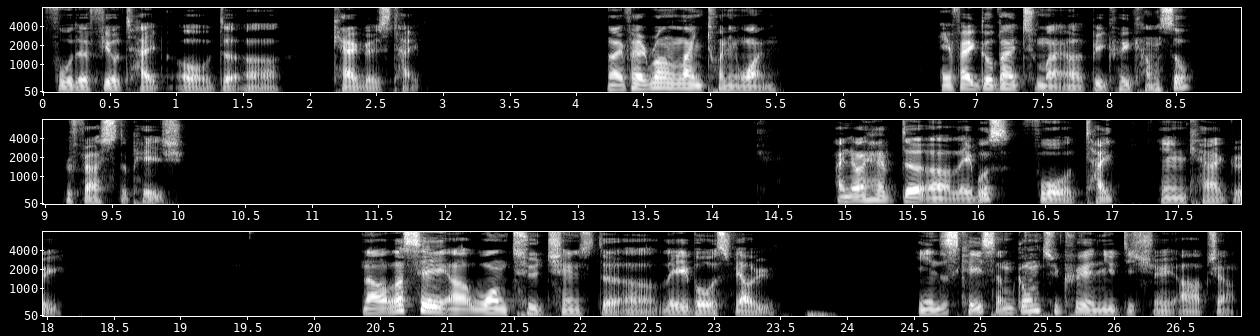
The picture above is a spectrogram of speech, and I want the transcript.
for the field type or the uh, categories type. Now if I run line 21, if I go back to my uh, BigQuery console, refresh the page, I now have the uh, labels for type and category. Now let's say I want to change the uh, labels value. In this case, I'm going to create a new dictionary object.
